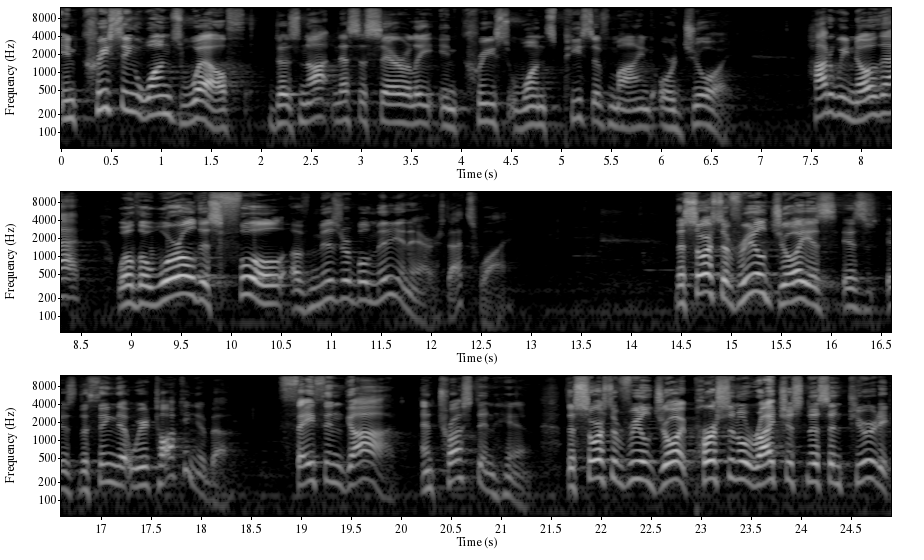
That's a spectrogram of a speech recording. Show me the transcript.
Increasing one's wealth does not necessarily increase one's peace of mind or joy. How do we know that? Well, the world is full of miserable millionaires, that's why. The source of real joy is, is, is the thing that we're talking about. Faith in God and trust in Him. The source of real joy, personal righteousness and purity.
